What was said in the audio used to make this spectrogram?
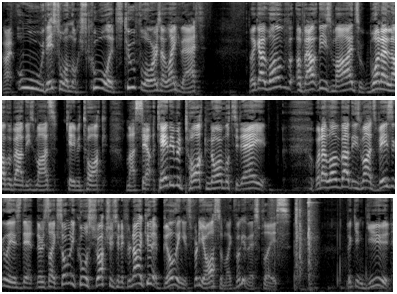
Alright, ooh, this one looks cool. It's two floors. I like that. Like, I love about these mods, what I love about these mods, can't even talk myself, can't even talk normal today. What I love about these mods, basically, is that there's, like, so many cool structures, and if you're not good at building, it's pretty awesome. Like, look at this place. Looking good.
